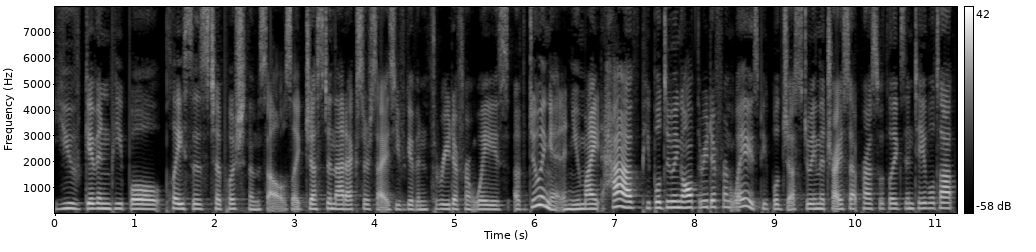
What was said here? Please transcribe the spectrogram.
you've given people places to push themselves. Like just in that exercise, you've given three different ways of doing it. And you might have people doing all three different ways. People just doing the tricep press with legs and tabletop,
